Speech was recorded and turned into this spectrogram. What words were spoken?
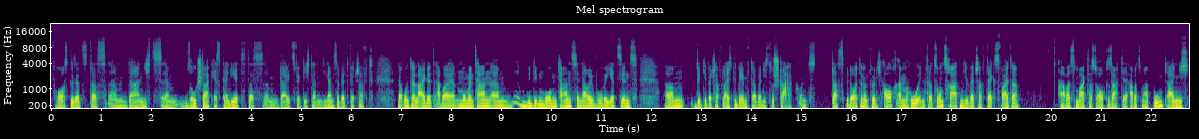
Vorausgesetzt, dass ähm, da nichts ähm, so stark eskaliert, dass ähm, da jetzt wirklich dann die ganze Weltwirtschaft darunter leidet. Aber momentan, ähm, mit dem momentanen Szenario, wo wir jetzt sind, wird die Wirtschaft leicht gedämpft, aber nicht so stark. Und das bedeutet natürlich auch ähm, hohe Inflationsraten. Die Wirtschaft wächst weiter. Arbeitsmarkt, hast du auch gesagt, der Arbeitsmarkt boomt eigentlich.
